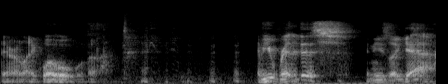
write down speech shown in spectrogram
they're like whoa uh, have you read this? And he's like yeah.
